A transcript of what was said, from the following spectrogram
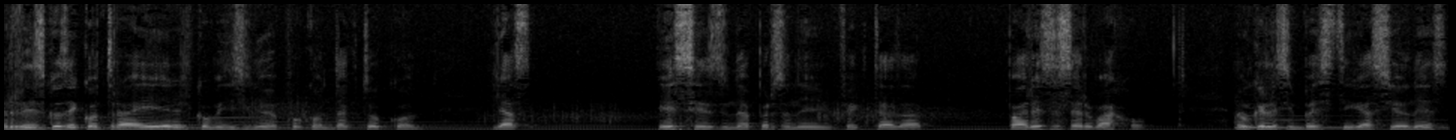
El riesgo de contraer el COVID-19 por contacto con las heces de una persona infectada parece ser bajo, aunque las investigaciones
